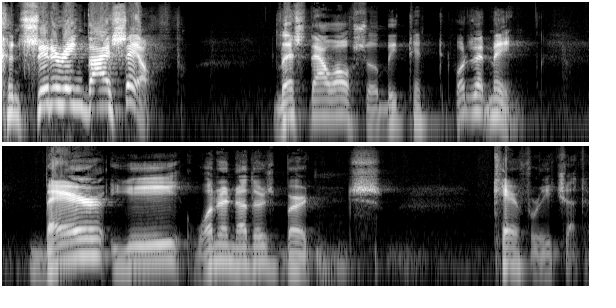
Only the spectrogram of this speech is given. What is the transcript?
Considering thyself, lest thou also be tempted. What does that mean? Bear ye one another's burdens. Care for each other.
